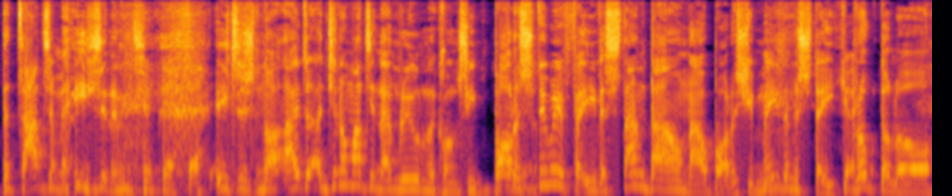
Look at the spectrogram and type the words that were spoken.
the dad's amazing. And he's, he's just not, I, do you know, imagine them ruling the country. Boris, do me a favour, stand down now, Boris. You made a mistake. You broke the law.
